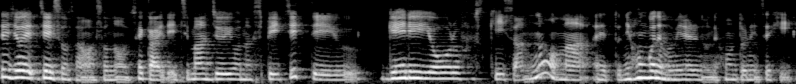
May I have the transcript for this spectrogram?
でジョイジェイソンさんはその世界で一番重要なスピーチっていうゲイリー・ヨーロフスキーさんの、まあえっと、日本語でも見れるので本当にぜひ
